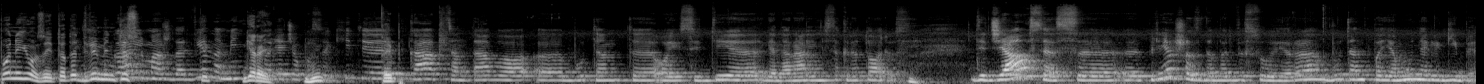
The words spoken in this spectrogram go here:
ponė Juozai, tada dvi Jeigu mintis. Galima, aš dar vieną Taip, mintį gerai. norėčiau mhm. pasakyti, Taip. ką akcentavo e, būtent OECD generalinis sekretorius. Mhm. Didžiausias priešas dabar visų yra būtent pajamų neligybė.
